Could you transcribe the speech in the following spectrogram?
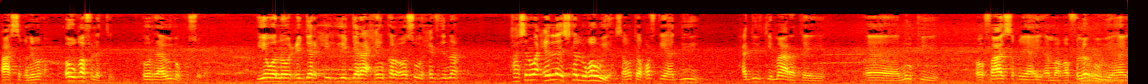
faasiqnimo ah ow gaflatin oo raawiba ku sugan. Iyo wa nawci jarxi iyo jaraaxiin kale oo suu xifdina taasina waa cillo iska lugawiya sababtoo qofkii haddii xadiidkii maaragtay ninkii oo faasiq yahay ama kaflo uu yahay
